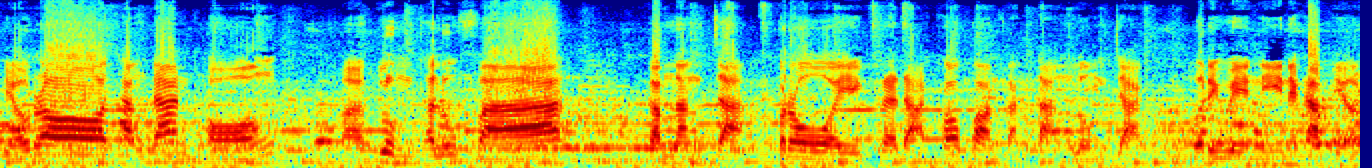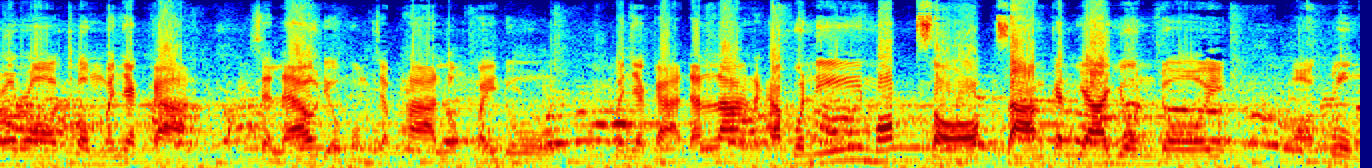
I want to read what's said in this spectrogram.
เดี๋ยวรอทางด้านของอกลุ่มทะลุฟ้า กำลังจะโปรยกระดาษข้อความต่างๆ ลงจากบริเวณนี้นะครับ เดี๋ยวเรารอชมบรรยากาศ เสร็จแล้วเดี๋ยวผมจะพาลงไปดูบรรยากาศด้านล่างนะครับ วันนี้ม็อบ2 3กันยายนโดยกลุ่ม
